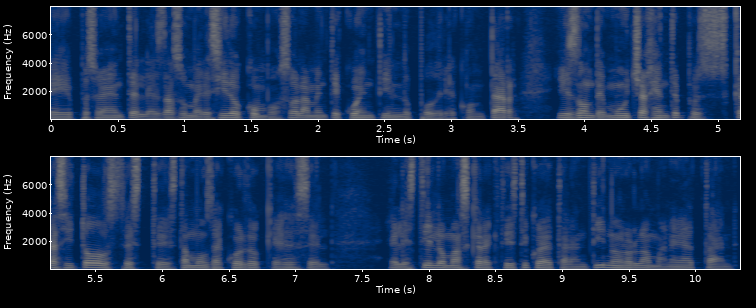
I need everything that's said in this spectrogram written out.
eh, pues obviamente les da su merecido como solamente Quentin lo podría contar. Y es donde mucha gente, pues casi todos este, estamos de acuerdo que ese es el, el estilo más característico de Tarantino, no la manera tan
